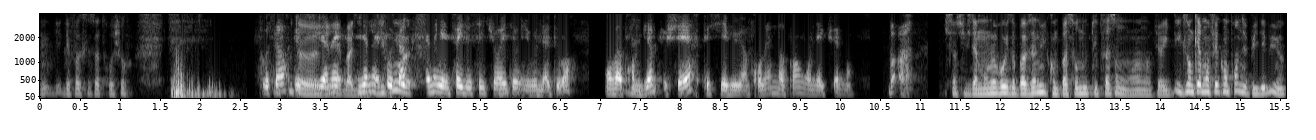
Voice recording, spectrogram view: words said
Des, des fois que ce soit trop chaud. faut savoir Écoute, que euh, si jamais, bah, si jamais- du faut coup, savoir euh, que si jamais il y a une faille de sécurité au niveau de la tour, on va prendre bien plus cher que s'il y avait eu un problème dans le camp où on est actuellement. Bah, ils sont suffisamment nombreux, ils ont pas besoin de nous, ils comptent pas sur nous de toute façon. Hein, donc, euh, ils l'ont carrément fait comprendre depuis le début. Hein.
